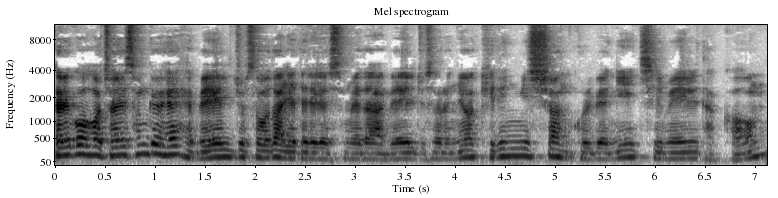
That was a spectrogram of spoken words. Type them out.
그리고 저희 선교회 메일 주소도 알려드리겠습니다. 메일 주소는요, 기린미션 골뱅이 gmail.com,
